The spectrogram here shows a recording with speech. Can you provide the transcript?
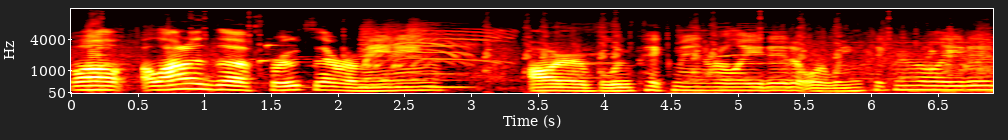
Well, a lot of the fruits that are remaining are blue Pikmin related or wing Pikmin related.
